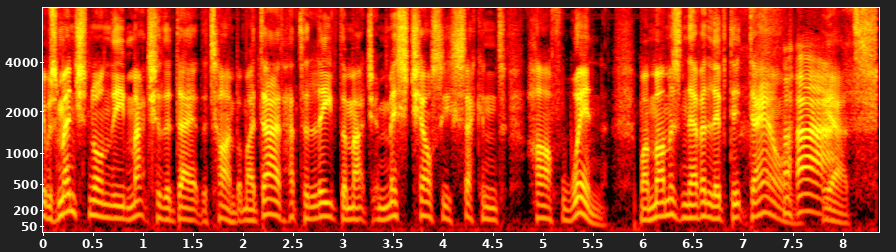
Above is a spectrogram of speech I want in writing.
It was mentioned on the match of the day at the time, but my dad had to leave the match and miss Chelsea's second half win. My mum has never lived it down. yeah. it's-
